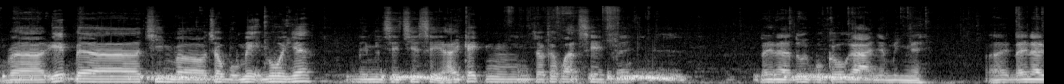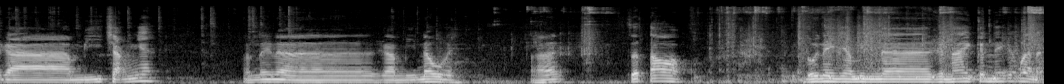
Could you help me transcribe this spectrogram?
và ghép ờ, chim vào cho bố mẹ nuôi nhé Nên mình sẽ chia sẻ hai cách ừ, cho các bạn xem. Đấy. Đây là đôi bồ câu gà nhà mình này. Đấy, Đây là gà mí trắng nhé Còn đây là gà mí nâu này. Đấy, Rất to. Đôi này nhà mình là gần 2 cân đấy các bạn ạ.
